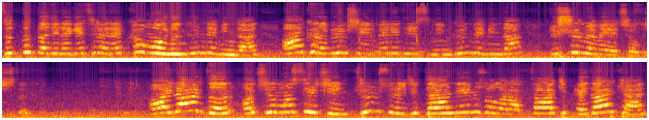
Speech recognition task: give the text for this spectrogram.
sıklıkla dile getirerek kamuoyunun gündeminden, Ankara Büyükşehir Belediyesi'nin gündeminden düşürmemeye çalıştık. Aylardır açılması için tüm süreci derneğimiz olarak takip ederken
